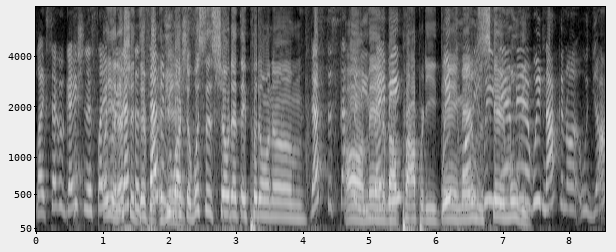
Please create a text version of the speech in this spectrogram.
like segregation and slavery. Oh yeah, that that's shit the different. If 70s. you watch it, what's this show that they put on? Um, That's the 70s, oh man, baby. about property we thing, man. It was a we scary movie. near- we knocking on y'all.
